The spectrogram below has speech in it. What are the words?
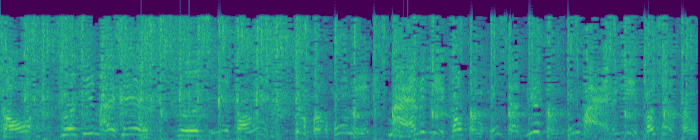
手自己买鞋自己缝这个粉红女买了一条粉红线女粉红买了一条线粉红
